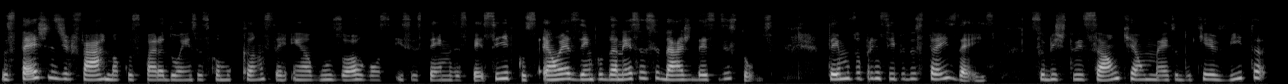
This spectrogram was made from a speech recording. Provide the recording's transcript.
Os testes de fármacos para doenças como câncer em alguns órgãos e sistemas específicos é um exemplo da necessidade desses estudos. Temos o princípio dos três R's: substituição, que é um método que evita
